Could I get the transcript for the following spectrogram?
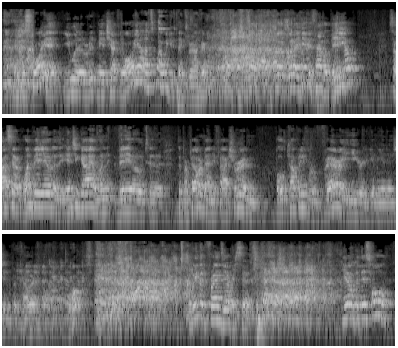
and destroyed it, you would have written me a check for, oh yeah, that's why we do things around here. but what I did is have a video. So I sent one video to the engine guy and one video to the propeller manufacturer, and both companies were very eager to give me an engine and propeller. and we've been friends ever since. you know, but this whole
